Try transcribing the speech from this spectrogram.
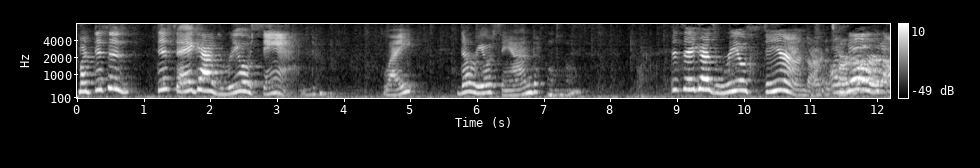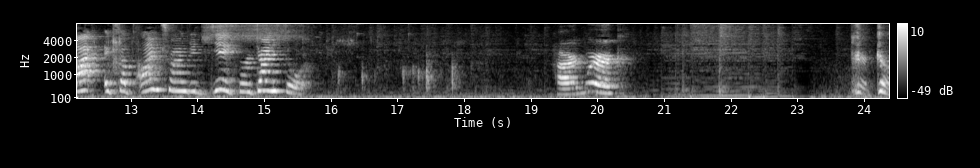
But this is this egg has real sand, right? The real sand. Mm-hmm. This egg has real sand. It's I know, but I except I'm trying to dig for a dinosaur. Hard work. I,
